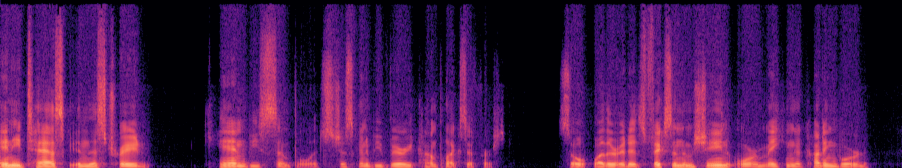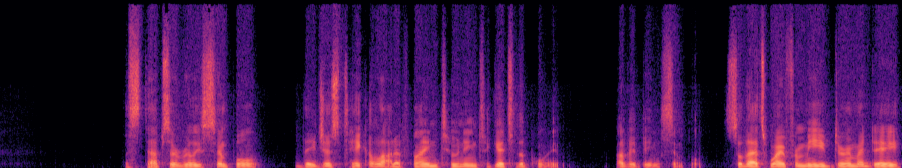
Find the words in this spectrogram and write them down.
any task in this trade can be simple. It's just going to be very complex at first. So whether it is fixing the machine or making a cutting board the steps are really simple. They just take a lot of fine tuning to get to the point of it being simple. So that's why for me during my day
